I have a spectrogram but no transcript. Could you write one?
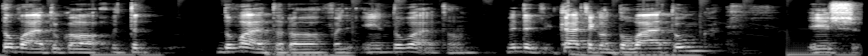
dobáltuk a... Te dobáltad a... vagy én dobáltam? Mindegy, kártyákat dobáltunk, és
